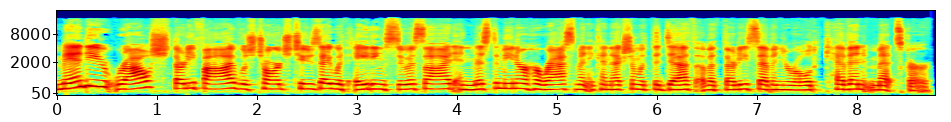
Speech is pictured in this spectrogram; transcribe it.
Mandy Roush, 35, was charged Tuesday with aiding suicide and misdemeanor harassment in connection with the death of a 37 year old Kevin Metzger.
